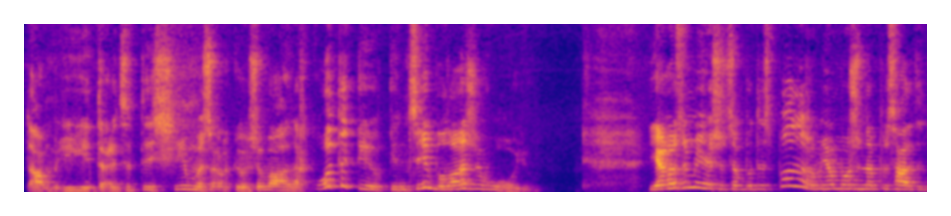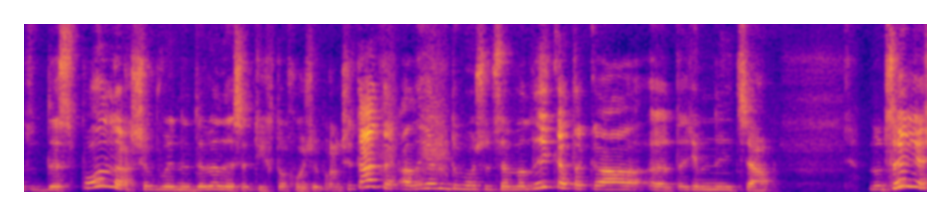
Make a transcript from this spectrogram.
там, її 30 років вживала наркотики, в кінці була живою. Я розумію, що це буде спойлером. Я можу написати тут де спойлер, щоб ви не дивилися ті, хто хоче прочитати, але я не думаю, що це велика така е, таємниця. Ну, це я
